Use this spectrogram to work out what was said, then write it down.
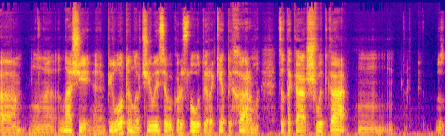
м, наші е, пілоти навчилися використовувати ракети ХАРМ. Це така швидка. м, з-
